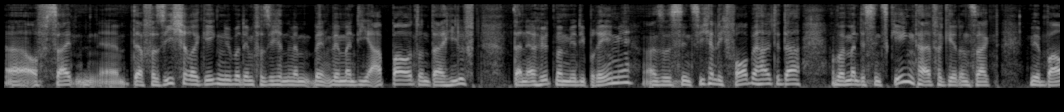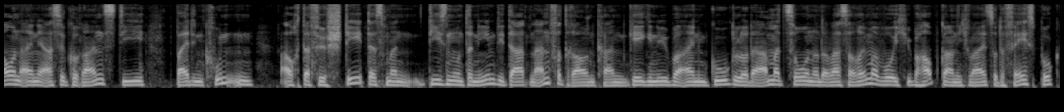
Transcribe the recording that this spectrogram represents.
äh, auf Seiten äh, der Versicherer gegenüber dem Versicherten, wenn, wenn, wenn man die abbaut und da hilft, dann erhöht man mir die Prämie. Also es sind sicherlich Vorbehalte da, aber wenn man das ins Gegenteil vergeht und sagt, wir bauen eine Assekuranz, die bei den Kunden auch dafür steht, dass man diesen Unternehmen die Daten anvertrauen kann gegenüber einem Google oder Amazon oder was auch immer, wo ich überhaupt gar nicht weiß oder Facebook,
